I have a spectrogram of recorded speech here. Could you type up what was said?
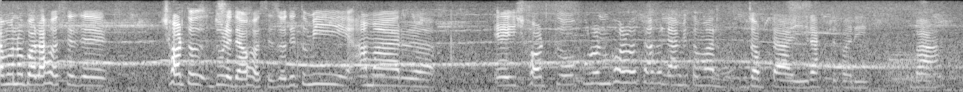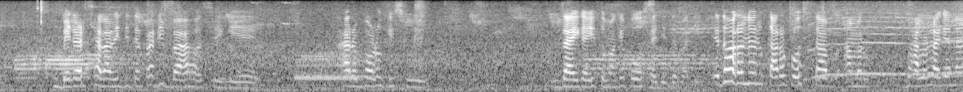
এমনও বলা হচ্ছে যে শর্ত জুড়ে দেওয়া হচ্ছে। যদি তুমি আমার এই শর্ত পূরণ করো, তাহলে আমি তোমার জবটাই রাখতে পারি বা বেটার স্যালারি দিতে পারি বা হচ্ছে গিয়ে আরও বড় কিছু জায়গায় তোমাকে পৌঁছায় দিতে পারি। এ ধরনের কারও প্রস্তাব আমার ভালো লাগে না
